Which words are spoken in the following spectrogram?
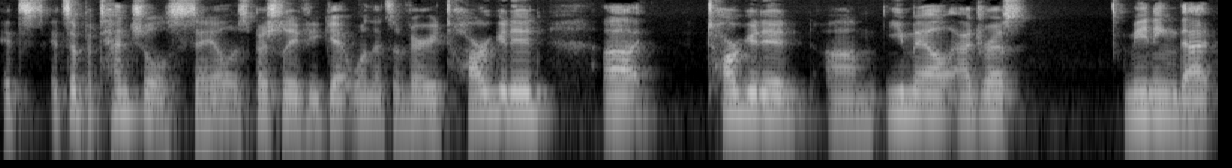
it's it's a potential sale especially if you get one that's a very targeted uh, targeted um, email address meaning that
